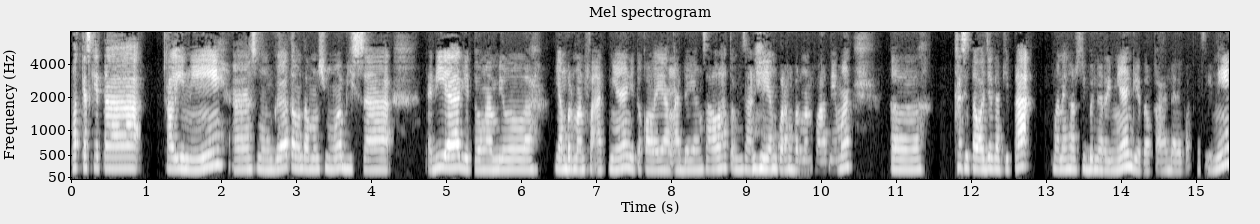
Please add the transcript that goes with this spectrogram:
podcast kita kali ini. Uh, semoga teman-teman semua bisa tadi ya gitu ngambil yang bermanfaatnya gitu. Kalau yang ada yang salah atau misalnya yang kurang bermanfaatnya mah uh, kasih tahu aja ke kita mana yang harus dibenerinnya gitu kan dari podcast ini.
